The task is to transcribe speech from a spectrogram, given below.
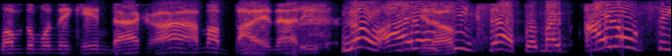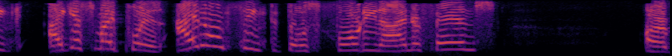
loved them when they came back? I, I'm not buying that either. No, I don't You know? think that. But my, I don't think. I guess my point is, I don't think that those 49er fans are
